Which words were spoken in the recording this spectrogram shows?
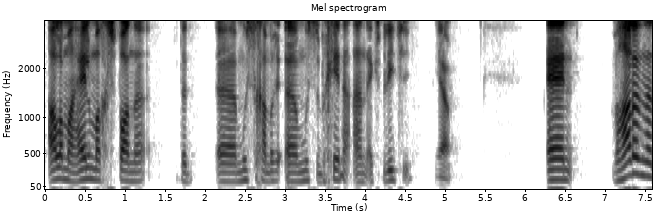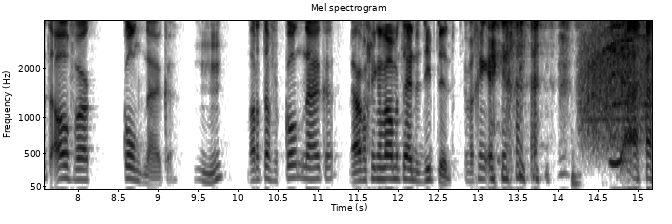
allemaal helemaal gespannen de, eh, moesten, gaan be- eh, moesten beginnen aan expeditie. Ja. En we hadden het over kontneuken. Mhm. We hadden het over kontneuken. Nou, we gingen wel meteen de diepte in. We gingen... Ja.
